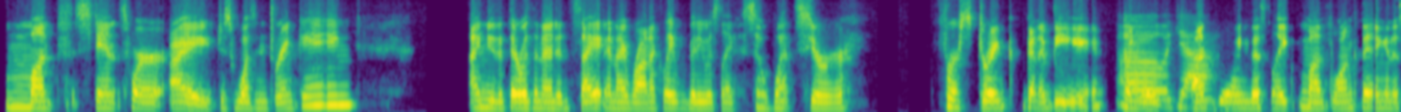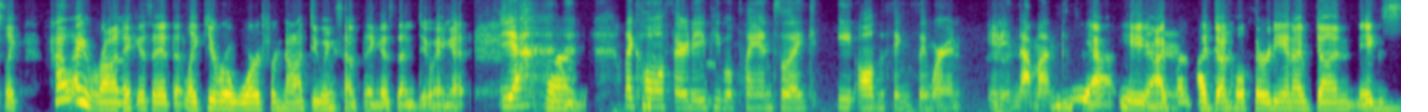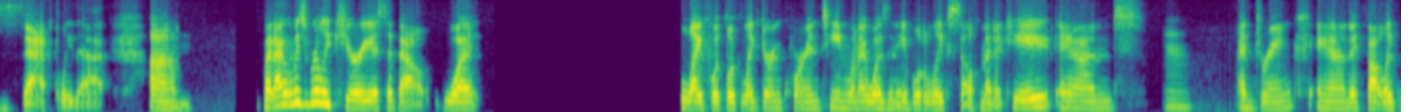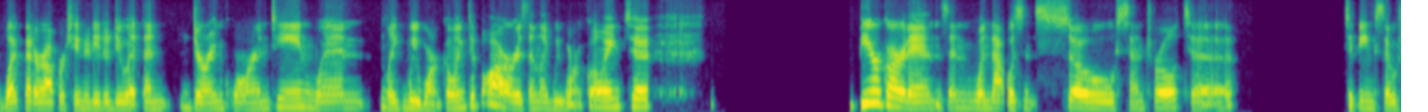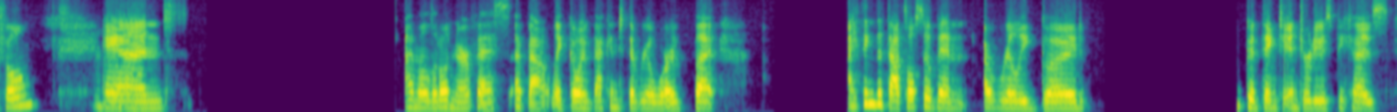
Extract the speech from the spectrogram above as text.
month stints where I just wasn't drinking, I knew that there was an end in sight. And ironically, everybody was like, So what's your first drink gonna be when oh, you're yeah. doing this like month long thing? And it's like, how ironic is it that like your reward for not doing something is then doing it? Yeah. Um, like whole 30 people plan to like eat all the things they weren't eating that month. Yeah, yeah, yeah. Mm-hmm. I've done I've done Whole 30 and I've done exactly that. Um, mm-hmm. But I was really curious about what life would look like during quarantine when I wasn't able to like self medicate and mm. and drink. And I thought like what better opportunity to do it than during quarantine when like we weren't going to bars and like we weren't going to beer gardens and when that wasn't so central to to being social mm-hmm. and i'm a little nervous about like going back into the real world but i think that that's also been a really good good thing to introduce because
